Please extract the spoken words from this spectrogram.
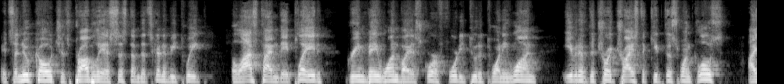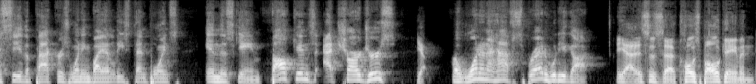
It's a new coach. It's probably a system that's going to be tweaked. The last time they played, Green Bay won by a score of 42 to 21. Even if Detroit tries to keep this one close, I see the Packers winning by at least 10 points in this game. Falcons at Chargers. Yeah. A one and a half spread. Who do you got? Yeah, this is a close ball game, and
